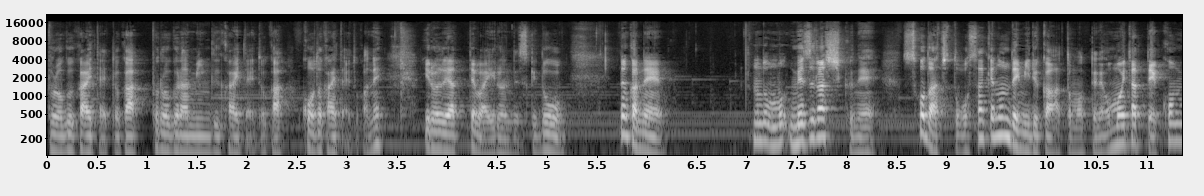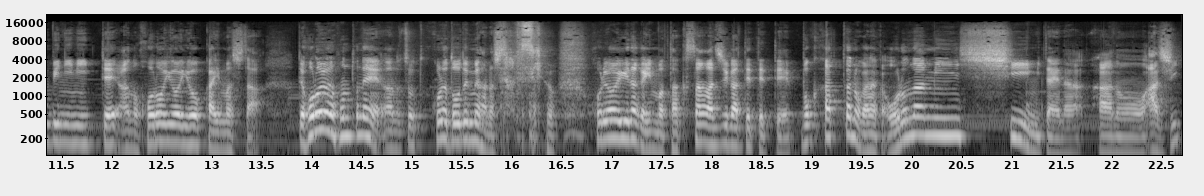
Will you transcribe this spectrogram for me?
ブログ書いたりとか、プログラミング書いたりとか、コード書いたりとかね、いろいろやってはいるんですけど、なんかね、珍しくね、そうだ、ちょっとお酒飲んでみるかと思ってね、思い立ってコンビニに行って、あの、ほろ酔いを買いました。で、ほろ酔いほんとね、あの、ちょっと、これはどうでもいい話なんですけど、ほろ酔いなんか今たくさん味が出てて、僕買ったのがなんかオロナミン C みたいな、あの、味？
